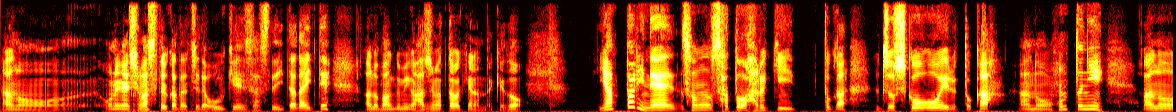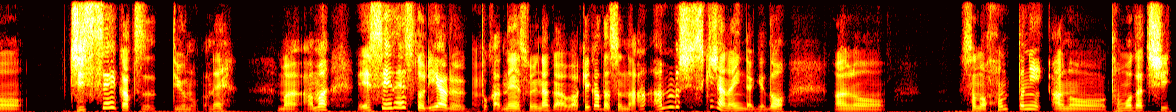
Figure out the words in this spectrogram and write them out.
あのお願いしますという形でお受けさせていただいて、あの番組が始まったわけなんだけど、やっぱりね、その佐藤春樹とか、女子高 OL とか、あの、本当に、あの、実生活っていうのがね、まあ、あんま、SNS とリアルとかね、そういうなんか分け方するのああんまし好きじゃないんだけど、あの、その本当に、あの、友達、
